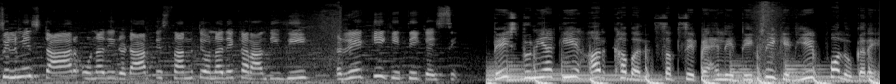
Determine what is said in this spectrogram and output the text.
ਫਿਲਮੀ ਸਟਾਰ ਉਹਨਾਂ ਦੀ ਰਡਾਰ ਤੇ ਸਨ ਤੇ ਉਹਨਾਂ ਦੇ ਘਰਾਂ ਦੀ ਵੀ ਰੇਕੀ ਕੀਤੀ ਗਈ ਸੀ देश दुनिया की हर खबर सबसे पहले देखने के लिए फॉलो करें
